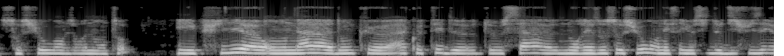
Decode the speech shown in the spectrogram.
sociaux ou environnementaux. Et puis on a donc à côté de ça nos réseaux sociaux où on essaye aussi de diffuser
